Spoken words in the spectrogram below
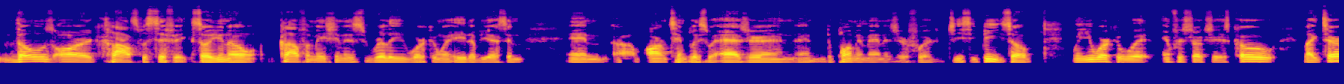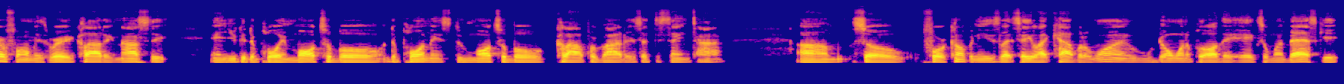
those are cloud specific. So you know, CloudFormation is really working with AWS and and um, ARM templates with Azure and, and deployment manager for GCP. So when you're working with infrastructure as code, like Terraform is very cloud agnostic, and you could deploy multiple deployments through multiple cloud providers at the same time. Um, so for companies, let's say like Capital One, who don't want to put all their eggs in one basket,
